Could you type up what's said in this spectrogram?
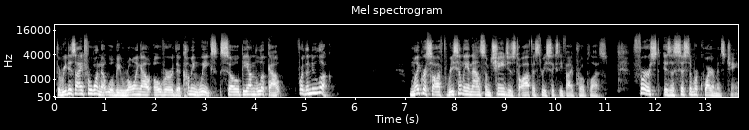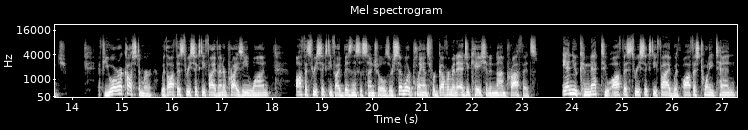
The redesign for OneNote will be rolling out over the coming weeks, so be on the lookout for the new look. Microsoft recently announced some changes to Office 365 Pro Plus. First is a system requirements change. If you are a customer with Office 365 Enterprise E1, Office 365 Business Essentials, or similar plans for government, education, and nonprofits, and you connect to Office 365 with Office 2010,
